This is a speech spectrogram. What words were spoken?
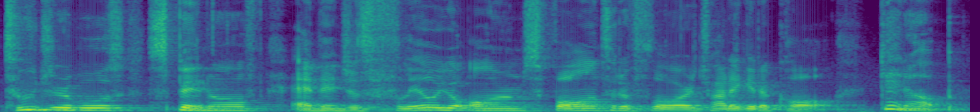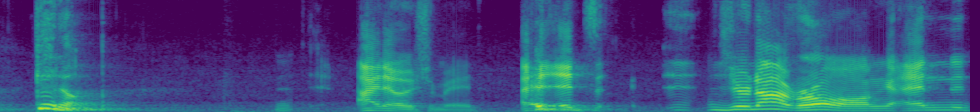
Two dribbles, spin off, and then just flail your arms, fall into the floor, try to get a call. Get up. Get up. I know what you mean. It's you're not wrong, and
